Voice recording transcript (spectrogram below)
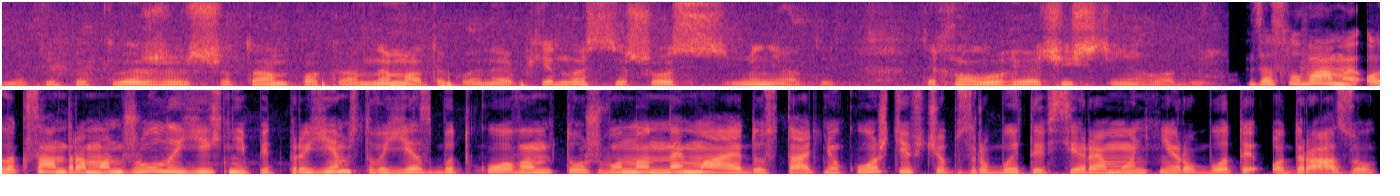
які підтверджують, що там поки нема такої необхідності щось міняти. Технологія очищення води. За словами Олександра Манжули, їхнє підприємство є збитковим, тож воно не має достатньо коштів, щоб зробити всі ремонтні роботи одразу.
